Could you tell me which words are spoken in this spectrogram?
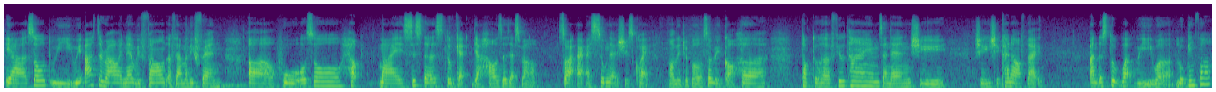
Yeah, so we, we asked around and then we found a family friend uh, who also helped my sisters to get their houses as well. So I, I assume that she's quite knowledgeable. So we got her, talked to her a few times, and then she, she, she kind of like understood what we were looking for.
